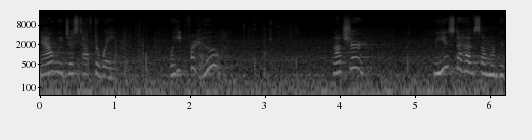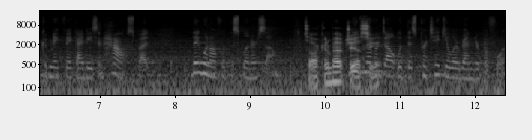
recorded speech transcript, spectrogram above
Now we just have to wait. Wait for who? Not sure. We used to have someone who could make fake IDs in-house, but they went off with the Splinter Cell. Talking about Jesse. We've Jesse. never dealt with this particular vendor before.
